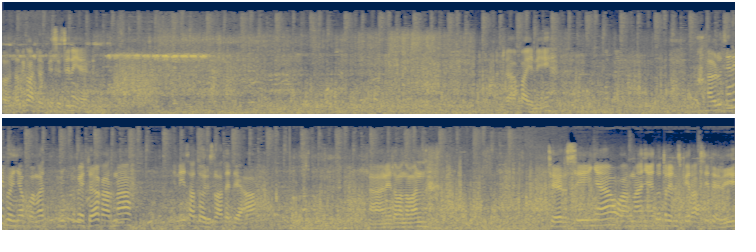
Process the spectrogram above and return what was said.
oh, tapi kok ada bis di sini ya? Ada apa ini? Harusnya ini banyak banget grup sepeda karena ini satu hari setelah TDA nah ini teman-teman jersey-nya warnanya itu terinspirasi dari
